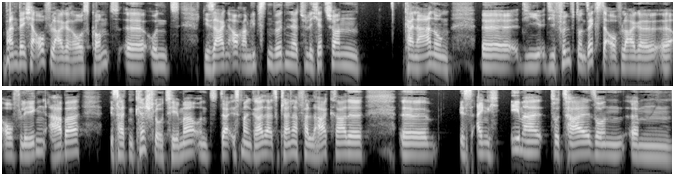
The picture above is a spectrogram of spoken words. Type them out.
wann welche Auflage rauskommt. Äh, und die sagen auch, am liebsten würden sie natürlich jetzt schon keine Ahnung, äh, die, die fünfte und sechste Auflage äh, auflegen, aber ist halt ein Cashflow-Thema und da ist man gerade als kleiner Verlag gerade äh, ist eigentlich immer total so ein, ähm,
